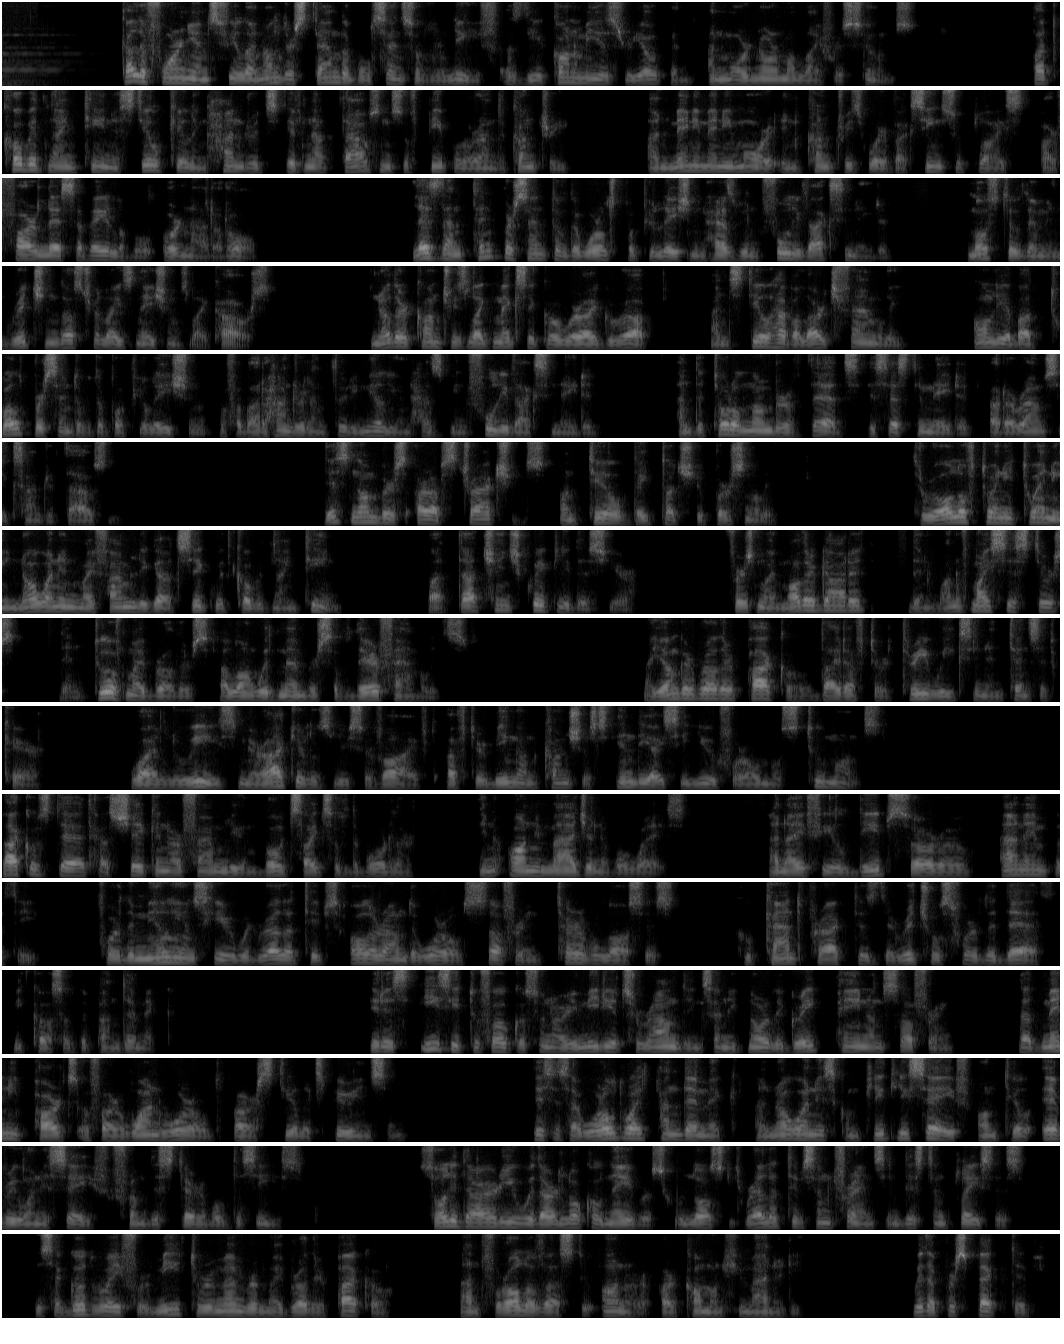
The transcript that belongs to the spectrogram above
Californians feel an understandable sense of relief as the economy is reopened and more normal life resumes. But COVID 19 is still killing hundreds, if not thousands, of people around the country, and many, many more in countries where vaccine supplies are far less available or not at all. Less than 10% of the world's population has been fully vaccinated, most of them in rich industrialized nations like ours. In other countries like Mexico, where I grew up and still have a large family, only about 12% of the population of about 130 million has been fully vaccinated, and the total number of deaths is estimated at around 600,000. These numbers are abstractions until they touch you personally. Through all of 2020, no one in my family got sick with COVID 19, but that changed quickly this year. First, my mother got it, then one of my sisters, then two of my brothers, along with members of their families. My younger brother Paco died after three weeks in intensive care, while Luis miraculously survived after being unconscious in the ICU for almost two months. Paco's death has shaken our family on both sides of the border in unimaginable ways, and I feel deep sorrow and empathy for the millions here with relatives all around the world suffering terrible losses who can't practice the rituals for the death because of the pandemic it is easy to focus on our immediate surroundings and ignore the great pain and suffering that many parts of our one world are still experiencing. This is a worldwide pandemic, and no one is completely safe until everyone is safe from this terrible disease. Solidarity with our local neighbors who lost relatives and friends in distant places is a good way for me to remember my brother Paco and for all of us to honor our common humanity. With a perspective,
